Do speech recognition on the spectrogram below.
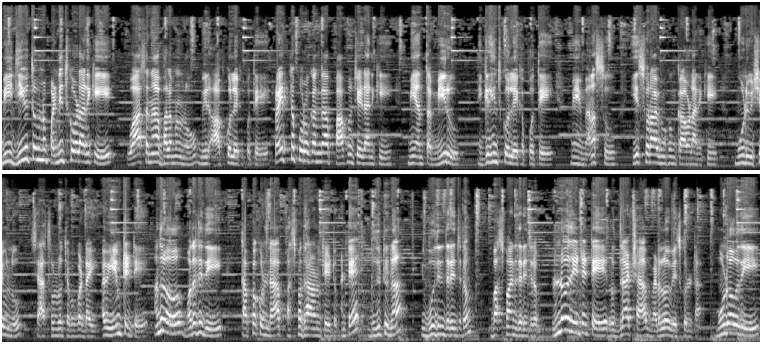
మీ జీవితంను పండించుకోవడానికి వాసన బలములను మీరు ఆపుకోలేకపోతే ప్రయత్నపూర్వకంగా పాపం చేయడానికి మీ అంత మీరు నిగ్రహించుకోలేకపోతే మీ మనస్సు ఈశ్వరాభిముఖం కావడానికి మూడు విషయములు శాస్త్రంలో చెప్పబడ్డాయి. అవి ఏమిటంటే అందులో మొదటిది తప్పకుండా భస్మధారణం చేయటం. అంటే నుదుటిన విభూతిని ధరించడం భస్మాన్ని ధరించడం రెండవది ఏంటంటే రుద్రాక్ష మెడలో వేసుకునుట మూడవది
